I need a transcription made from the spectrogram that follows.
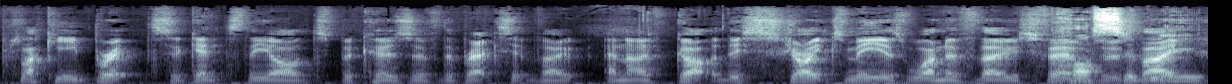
plucky Brits against the odds because of the Brexit vote, and I've got this strikes me as one of those films. Possibly. like,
